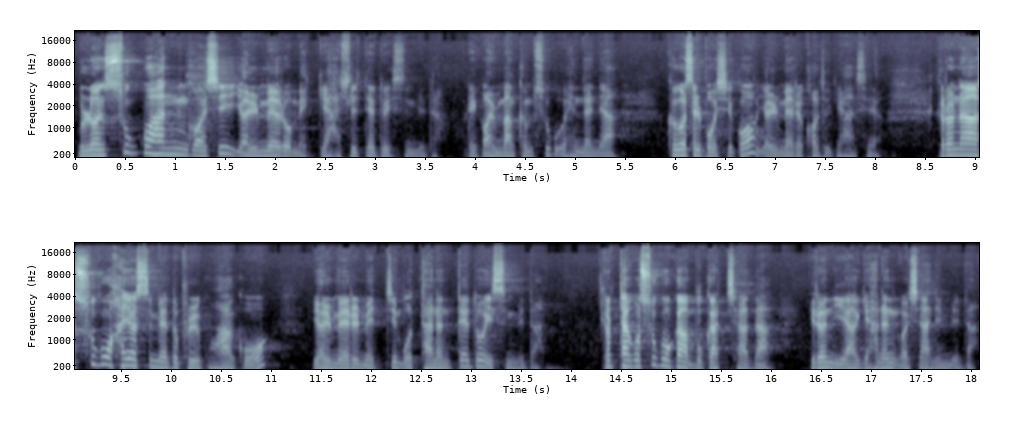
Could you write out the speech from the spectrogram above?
물론 수고한 것이 열매로 맺게 하실 때도 있습니다. 우리가 얼만큼 수고했느냐 그것을 보시고 열매를 거두게 하세요. 그러나 수고하였음에도 불구하고 열매를 맺지 못하는 때도 있습니다. 그렇다고 수고가 무가치하다 이런 이야기 하는 것이 아닙니다.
